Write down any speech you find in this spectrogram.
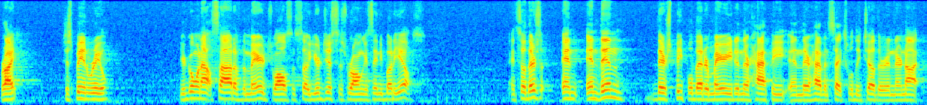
right? Just being real. You're going outside of the marriage walls, and so you're just as wrong as anybody else. And so there's and and then there's people that are married and they're happy and they're having sex with each other and they're not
